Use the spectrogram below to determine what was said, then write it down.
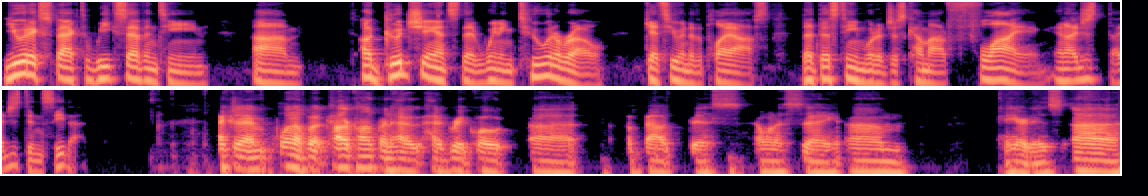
you would expect Week 17, um, a good chance that winning two in a row gets you into the playoffs that this team would have just come out flying and i just i just didn't see that actually i'm pulling up but Tyler conklin had a had a great quote uh, about this i want to say um okay here it is uh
